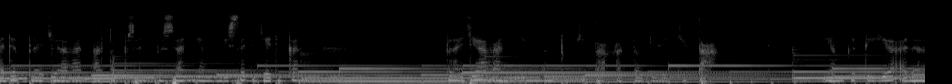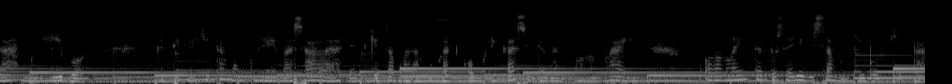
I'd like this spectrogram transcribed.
ada pelajaran atau pesan-pesan yang bisa dijadikan pelajaran untuk kita atau diri kita. Yang ketiga adalah menghibur. Ketika kita mempunyai masalah dan kita melakukan komunikasi dengan orang lain, orang lain tentu saja bisa menghibur kita.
